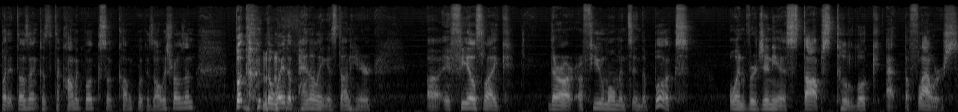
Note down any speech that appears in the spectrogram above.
but it doesn't because it's a comic book, so comic book is always frozen. But the, the way the paneling is done here, uh, it feels like there are a few moments in the books when Virginia stops to look at the flowers,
